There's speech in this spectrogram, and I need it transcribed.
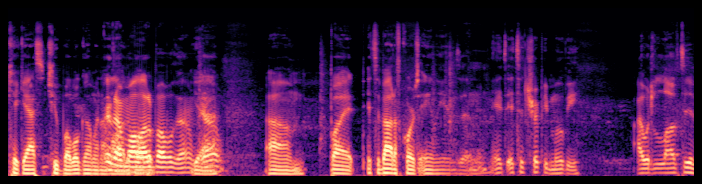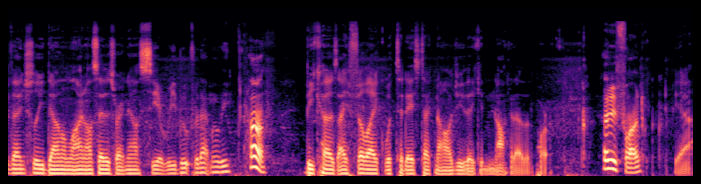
kick ass and chew bubble gum." And I'm, And all, I'm all out of bubble gum. Yeah. Yeah. Um, but it's about, of course, aliens, and it's it's a trippy movie. I would love to eventually down the line. I'll say this right now: see a reboot for that movie Huh. because I feel like with today's technology, they can knock it out of the park. That'd be fun. Yeah.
